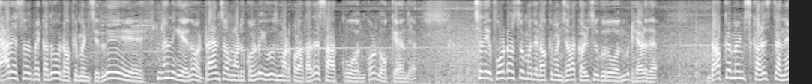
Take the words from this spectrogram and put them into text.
ಯಾರ ಹೆಸರಲ್ಲಿ ಬೇಕಾದರೂ ಡಾಕ್ಯುಮೆಂಟ್ಸ್ ಇರಲಿ. ನನಗೇನು ಟ್ರಾನ್ಸ್ಫರ್ ಮಾಡಿಕೊಂಡು ಯೂಸ್ ಮಾಡ್ಕೊಳಕ್ಕಾದ್ರೆ ಸಾಕು ಅಂದ್ಕೊಂಡು ಓಕೆ ಅಂದೆ. ಸರಿ ಫೋಟೋಸು ಮತ್ತು ಡಾಕ್ಯುಮೆಂಟ್ಸ್ ಎಲ್ಲ ಕಳಿಸು ಗುರು ಅಂದ್ಬಿಟ್ಟು ಹೇಳಿದೆ. ಡಾಕ್ಯುಮೆಂಟ್ಸ್ ಕಳಿಸ್ತಾನೆ.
